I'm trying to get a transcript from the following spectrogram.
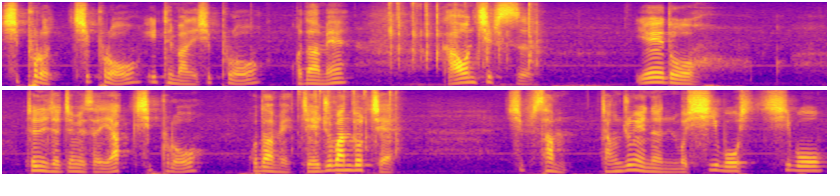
10% 10% 이틀 만에 10%그 다음에 가온 칩스. 얘도 전일 저점에서 약 10%, 그 다음에 제주 반도체 13, 장중에는 뭐 15, 15,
